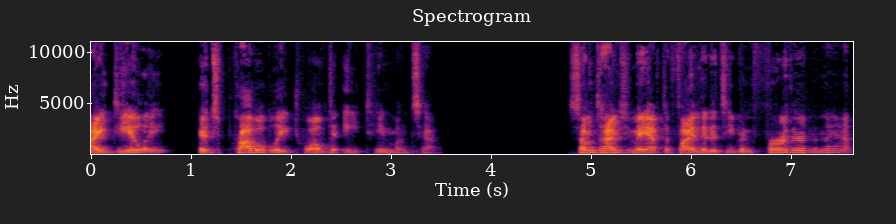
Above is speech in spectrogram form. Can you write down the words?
Ideally, it's probably 12 to 18 months out. Sometimes you may have to find that it's even further than that.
